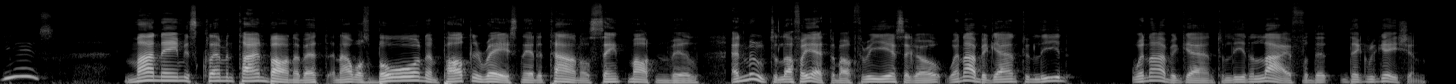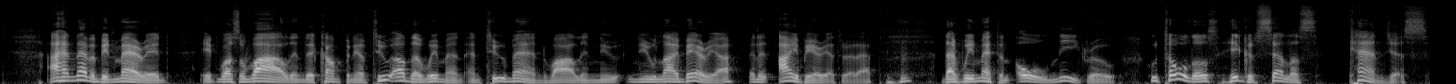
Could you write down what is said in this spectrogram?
Yes. My name is Clementine Barnabet and I was born and partly raised near the town of St. Martinville and moved to Lafayette about three years ago when I began to lead when I began to lead a life of de- degradation. I had never been married. It was a while in the company of two other women and two men while in New, New Liberia, uh, eller Iberia tror jag det är, that we met an old negro who told us he could sell us canjas.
